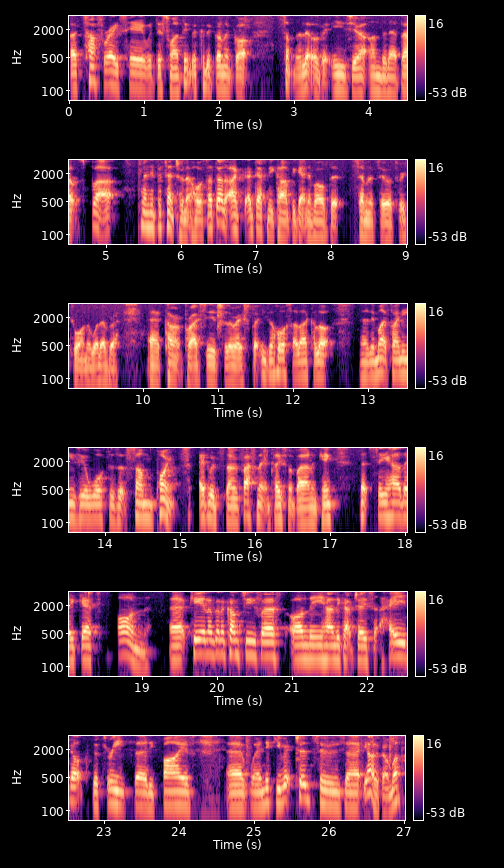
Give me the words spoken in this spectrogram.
a tough race here with this one. I think they could have gone and got something a little bit easier under their belts, but plenty of potential in that horse. I don't. I, I definitely can't be getting involved at seven to two or three to one or whatever uh, current price is for the race. But he's a horse I like a lot. Uh, they might find easier waters at some point. Edwardstone, fascinating placement by Alan King. Let's see how they get on. Uh, Cian, I'm going to come to you first on the handicap chase at Haydock, the 335, uh, where Nicky Richards, who's uh, yeah, going well,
